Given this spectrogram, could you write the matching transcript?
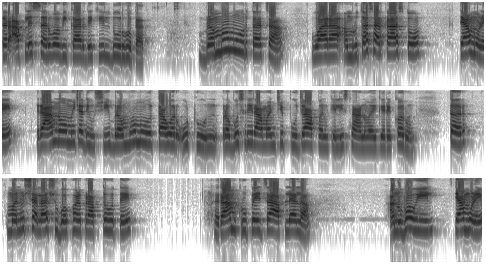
तर आपले सर्व विकार देखील दूर होतात. ब्रह्ममुहूर्ताचा वारा अमृतासारखा असतो. त्यामुळे रामनवमीच्या दिवशी ब्रह्ममुहूर्तावर उठून प्रभू श्रीरामांची पूजा आपण केली स्नान वगैरे करून. तर मनुष्याला शुभफळ प्राप्त होते. रामकृपेचा आपल्याला अनुभव येईल. त्यामुळे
